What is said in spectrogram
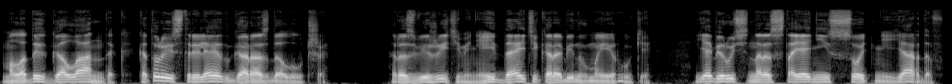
молодых голландок, которые стреляют гораздо лучше». Развяжите меня и дайте карабин в мои руки. Я берусь на расстоянии сотни ярдов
